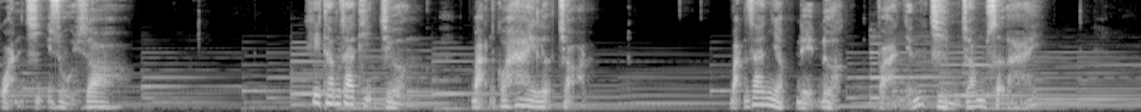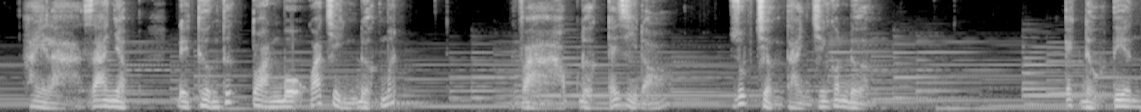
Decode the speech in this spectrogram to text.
quản trị rủi ro. Khi tham gia thị trường, bạn có hai lựa chọn bạn gia nhập để được và nhấn chìm trong sợ hãi? Hay là gia nhập để thưởng thức toàn bộ quá trình được mất và học được cái gì đó giúp trưởng thành trên con đường? Cách đầu tiên,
